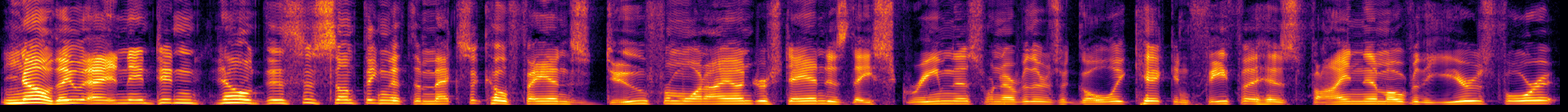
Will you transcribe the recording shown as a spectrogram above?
No, they and they didn't. No, this is something that the Mexico fans do, from what I understand, is they scream this whenever there's a goalie kick, and FIFA has fined them over the years for it.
